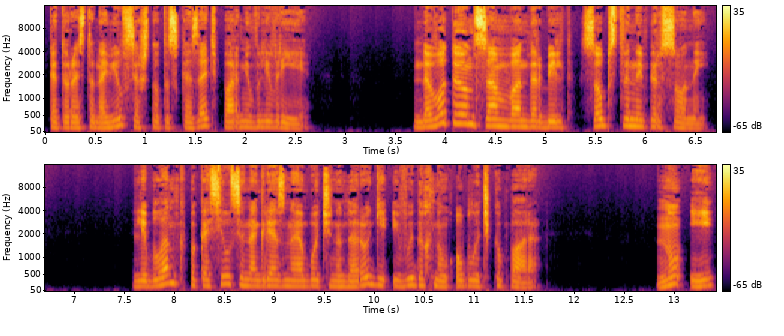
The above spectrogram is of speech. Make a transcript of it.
который остановился что-то сказать парню в ливрее. Да вот и он сам, Вандербильд, собственной персоной. Лебланк покосился на грязную обочину дороги и выдохнул облачко пара. «Ну и?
